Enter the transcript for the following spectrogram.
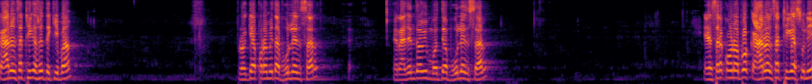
କାହାର ଆନ୍ସର୍ ଠିକ୍ ଆସୁଛି ଦେଖିବା ପ୍ରଜ୍ଞା ପରମିତା ଭୁଲ ଆନ୍ସର୍ ରାଜେନ୍ଦ୍ର ବି ମଧ୍ୟ ଭୁଲ ଏନ୍ସର୍ ଏନ୍ସର୍ କ'ଣ ହେବ କାହାର ଏନ୍ସର୍ ଠିକ୍ ଆସୁନି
